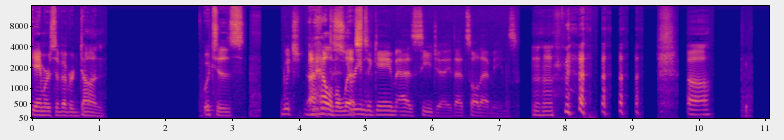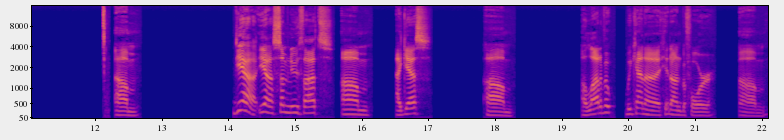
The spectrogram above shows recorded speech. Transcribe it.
gamers have ever done. Which is which a hell of a stream list. the game as CJ. That's all that means. hmm uh, um, yeah, yeah. Some new thoughts. Um, I guess. Um, a lot of it we kind of hit on before. Um,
